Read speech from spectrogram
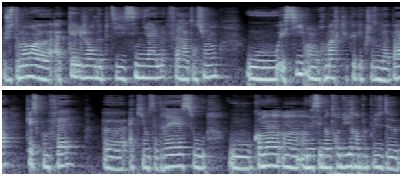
justement euh, à quel genre de petit signal faire attention, ou et si on remarque que quelque chose ne va pas, qu'est-ce qu'on fait à qui on s'adresse ou, ou comment on essaie d'introduire un peu plus de,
